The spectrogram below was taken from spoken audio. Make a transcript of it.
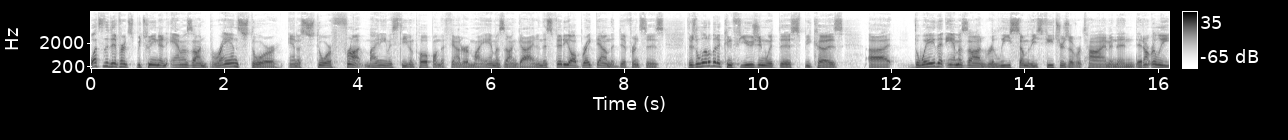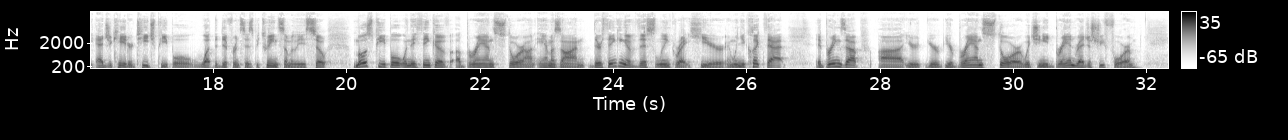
What's the difference between an Amazon brand store and a storefront? My name is Steven Pope. I'm the founder of My Amazon Guy. And in this video, I'll break down the differences. There's a little bit of confusion with this because uh, the way that Amazon released some of these features over time, and then they don't really educate or teach people what the difference is between some of these. So, most people, when they think of a brand store on Amazon, they're thinking of this link right here. And when you click that, it brings up uh, your your your brand store, which you need brand registry for.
